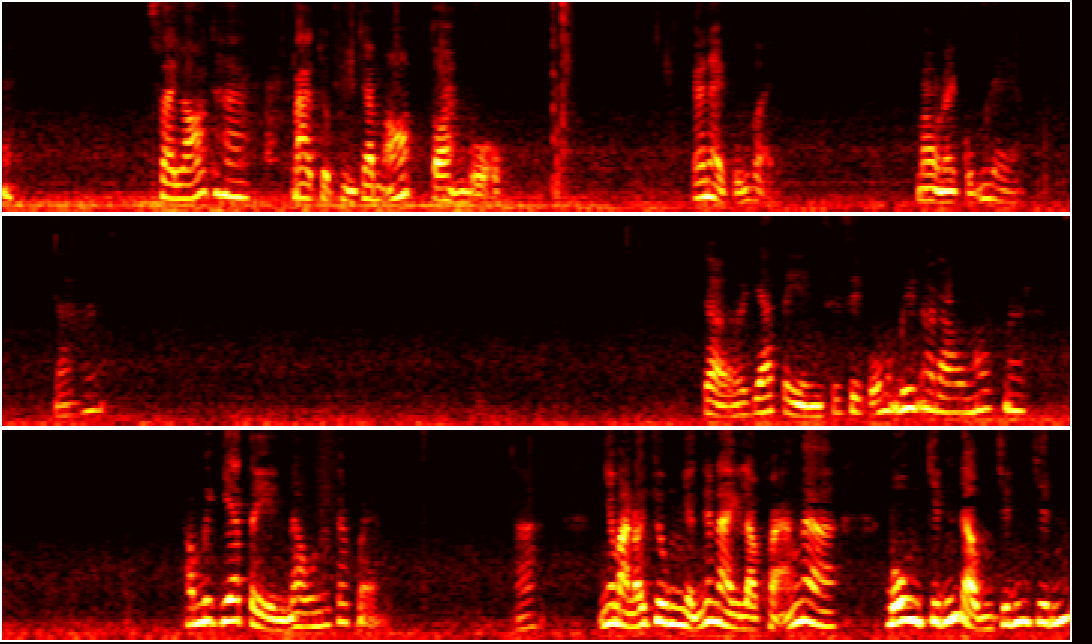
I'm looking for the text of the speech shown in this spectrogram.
này size lót ha 30% off toàn bộ. Cái này cũng vậy. Màu này cũng đẹp. Đó. Trời ơi, giá tiền CC cũng không biết nó đâu, mất nữa không biết giá tiền đâu nữa các bạn. Đó. nhưng mà nói chung những cái này là khoảng à, 49 đồng 99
